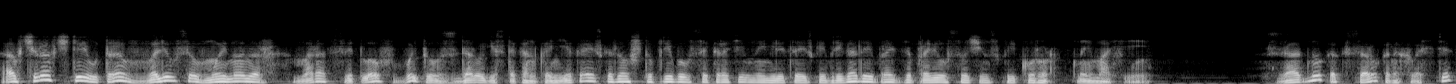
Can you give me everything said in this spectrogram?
А вчера в четыре утра ввалился в мой номер Марат Светлов выпил с дороги стакан коньяка и сказал, что прибыл с оперативной милицейской бригадой брать за правил сочинской курортной мафии. Заодно, как сорока на хвосте,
